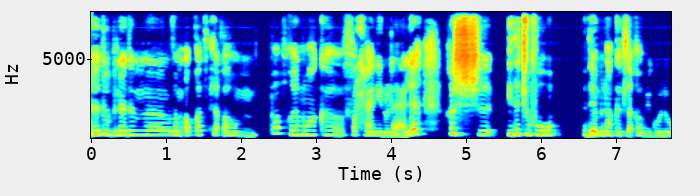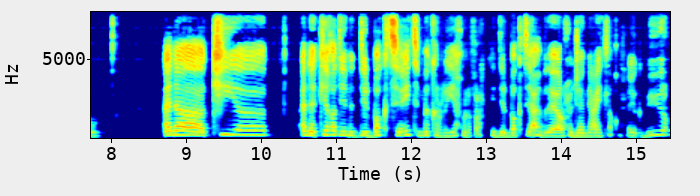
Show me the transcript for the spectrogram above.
هادو بنادم معظم الاوقات تلقاهم pas vraiment هكا فرحانين ولا علاه. خش إذا تشوفوهم دائما هكا تلقاهم يقولوا أنا كي أنا كي غادي ندي الباك تاعي تما كنريح ونفرح كي ندير الباك تاعه بدأ يروح الجامعة يتلقى حاجة كبيرة.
